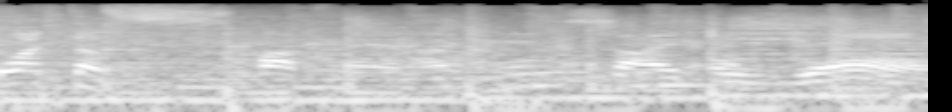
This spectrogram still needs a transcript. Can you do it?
What the fuck, man? I'm inside a wall.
